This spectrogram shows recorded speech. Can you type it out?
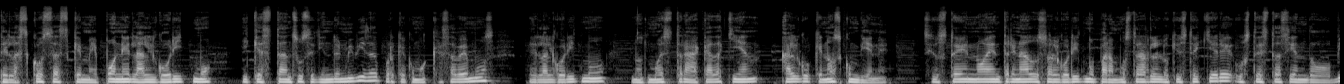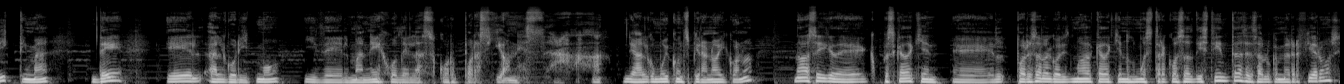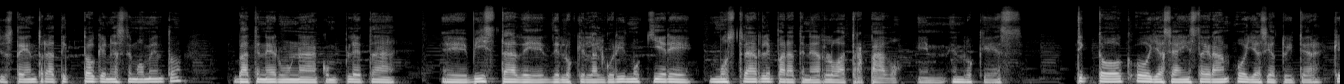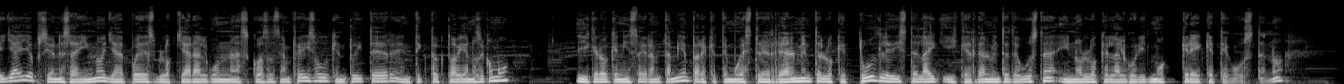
de las cosas que me pone el algoritmo y que están sucediendo en mi vida, porque como que sabemos, el algoritmo nos muestra a cada quien algo que nos conviene. Si usted no ha entrenado su algoritmo para mostrarle lo que usted quiere, usted está siendo víctima de el algoritmo y del manejo de las corporaciones. ya algo muy conspiranoico, ¿no? No, así que pues cada quien. Eh, por eso el algoritmo cada quien nos muestra cosas distintas, es a lo que me refiero. Si usted entra a TikTok en este momento, va a tener una completa eh, vista de, lo que el algoritmo quiere mostrarle para tenerlo atrapado en, lo que es TikTok o ya sea Instagram o ya sea Twitter. Que ya hay opciones ahí, ¿no? Ya puedes bloquear algunas cosas en Facebook, en Twitter, en TikTok todavía no sé cómo. Y creo que en Instagram también para que te muestre realmente lo que tú le diste like y que realmente te gusta y no lo que el algoritmo cree que te gusta, ¿no?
